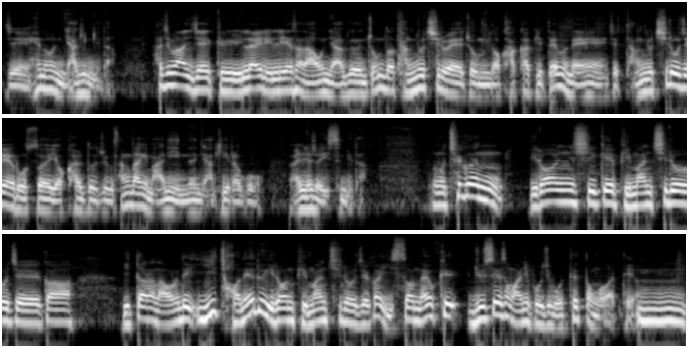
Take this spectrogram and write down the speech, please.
이제 해놓은 약입니다. 하지만 이제 그 일라일릴리에서 나온 약은 좀 더 당뇨 치료에 좀 더 가깝기 때문에 이제 당뇨 치료제로서의 역할도 좀 상당히 많이 있는 약이라고 알려져 있습니다. 뭐 최근 이런 식의 비만 치료제가 잇따라 나오는데 이 전에도 이런 비만 치료제가 있었나요? 그 뉴스에서 많이 보지 못했던 것 같아요. 음,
